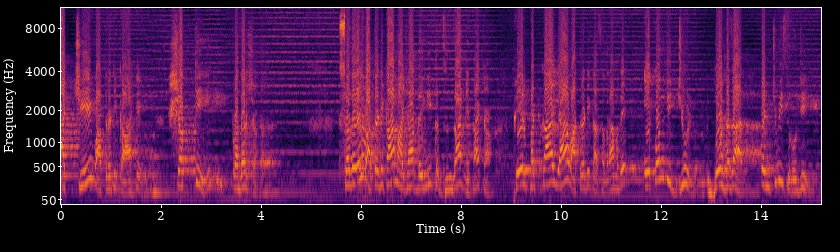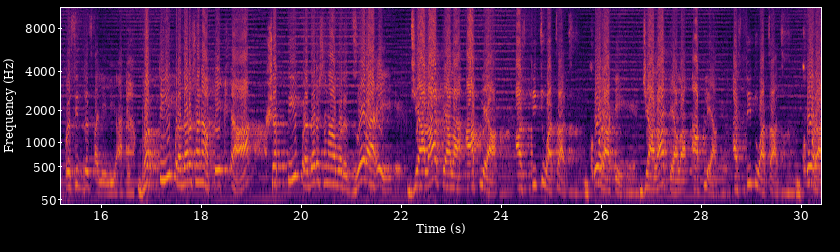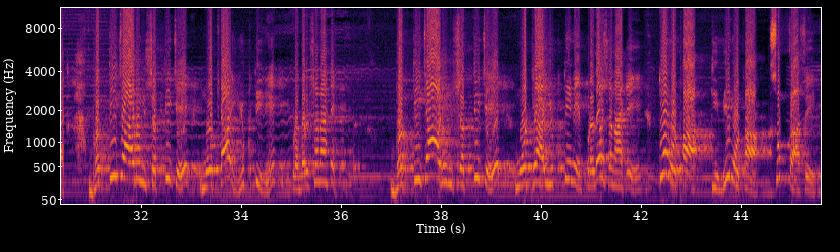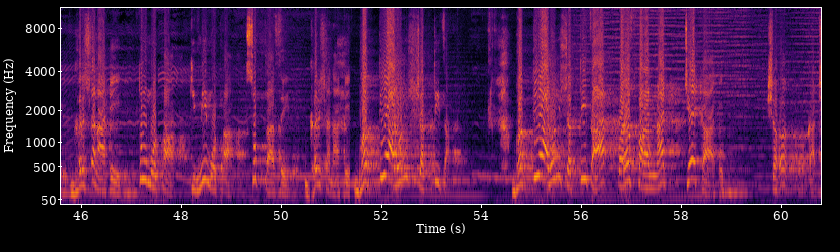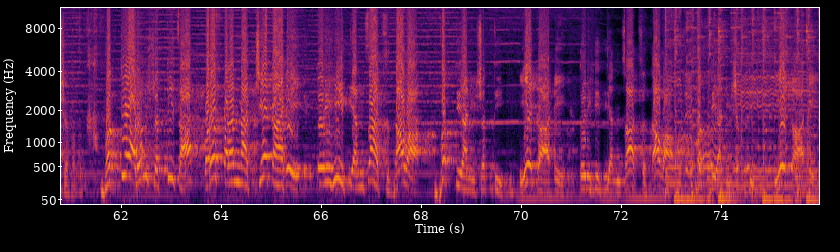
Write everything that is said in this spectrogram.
आजची वात्रटिका आहे. शक्ती प्रदर्शन सदैव वात्रटिका माझ्या दैनिक झुंजार नेताच्या फेरफटका या वात्रटिका सदरामध्ये एकोणतीस जून दोन हजार पंचवीस रोजी प्रसिद्ध झालेली आहे. भक्ती प्रदर्शनापेक्षा शक्ती प्रदर्शनावर जोर आहे ज्याला त्याला आपल्या अस्तित्वाचाच घोर आहे ज्याला त्याला आपल्या अस्तित्वाचाच घोर आहे. भक्तीच्या आडून शक्तीचे मोठ्या युक्तीने प्रदर्शन आहे. भक्तीच्या आडून शक्तीचे मोठ्या युक्तीने प्रदर्शन आहे. तू मोठा की मी मोठा सुप्त असे घर्षण आहे. तू मोठा की मी मोठा सुप्त असे घर्षण आहे. भक्ती आडून शक्तीचा भक्ती आडून शक्तीचा परस्परांना चेक आहे हो, शह काक्षह भक्ती आणून शक्तीचा परस्परांना चेक आहे तरीही त्यांचाच दावा भक्ती आणि शक्ती एक आहे तरीही त्यांचाच दावा भक्ती आणि शक्ती एक आहे.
